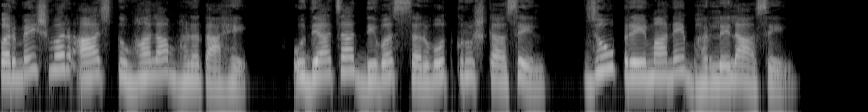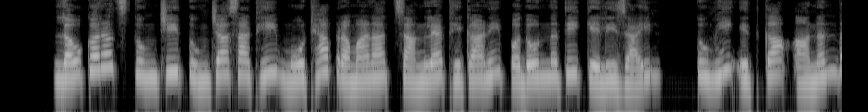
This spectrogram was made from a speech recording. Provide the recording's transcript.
परमेश्वर आज तुम्हाला म्हणत आहे उद्याचा दिवस सर्वोत्कृष्ट असेल जो प्रेमाने भरलेला असेल. लवकरच तुमची तुमच्यासाठी मोठ्या प्रमाणात चांगल्या ठिकाणी पदोन्नती केली जाईल. तुम्ही इतका आनंद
